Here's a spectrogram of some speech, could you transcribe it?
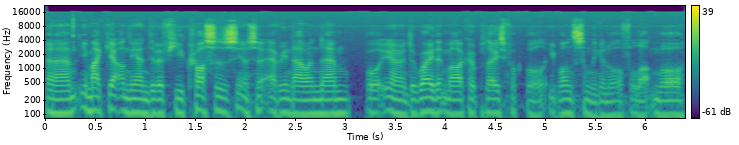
Um, he might get on the end of a few crosses, you know, so every now and then. But you know, the way that Marco plays football, he wants something an awful lot more.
